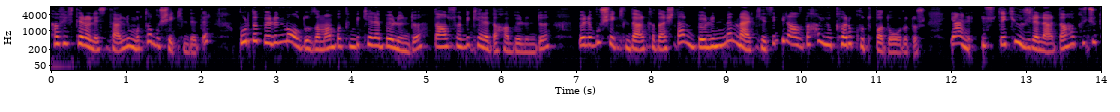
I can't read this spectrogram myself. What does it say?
Hafif terolesital yumurta bu şekildedir. Burada bölünme olduğu zaman bakın bir kere bölündü. Daha sonra bir kere daha bölündü. Böyle bu şekilde arkadaşlar bölünme merkezi biraz daha yukarı kutba doğrudur. Yani üstteki hücreler daha küçük,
